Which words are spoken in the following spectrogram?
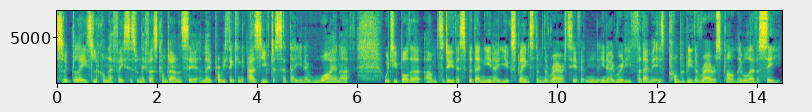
sort of glazed look on their faces when they first come down and see it, and they're probably thinking, as you've just said there, you know, why on earth would you bother um, to do this? But then, you know, you explain to them the rarity of it, and you know, really for them, it is probably the rarest plant they will ever see,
